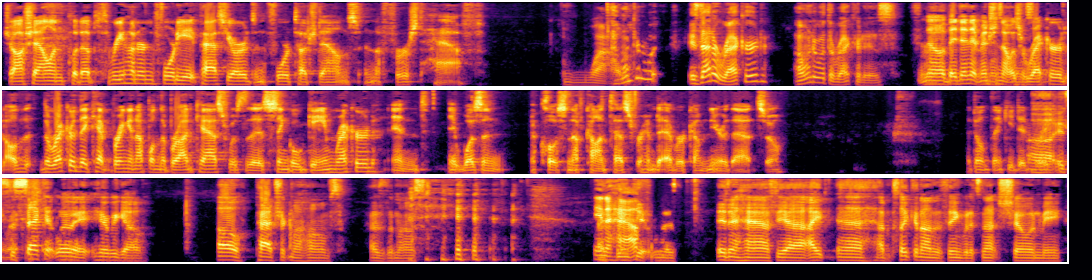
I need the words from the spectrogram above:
Josh Allen put up 348 pass yards and four touchdowns in the first half. Wow. I wonder what is that a record? I wonder what the record is. No, they didn't mention that was a record. All the, the record they kept bringing up on the broadcast was the single game record, and it wasn't a close enough contest for him to ever come near that. So I don't think he did. break Uh, any it's the second. Wait, wait. Here we go. Oh, Patrick Mahomes has the most. in I a half. It was in a half. Yeah, I uh, I'm clicking on the thing, but it's not showing me.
